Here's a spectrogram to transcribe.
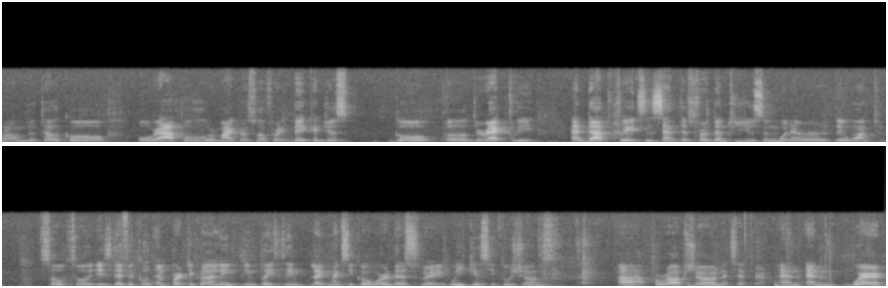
from the telco or Apple or Microsoft, or, they can just go uh, directly, and that creates incentives for them to use them whenever they want to. So, so it's difficult, and particularly in, in places in, like Mexico where there's very weak institutions, uh, corruption, etc., and and where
